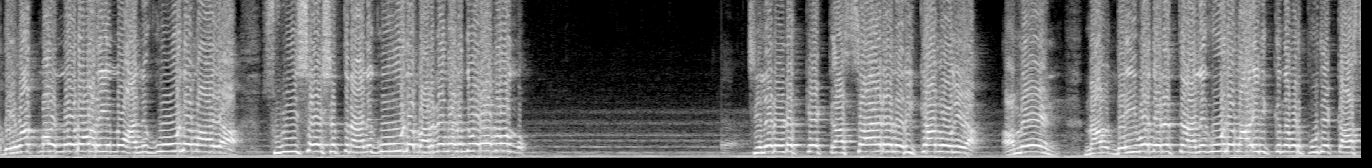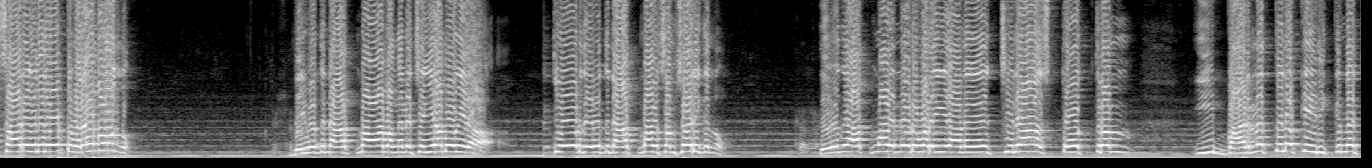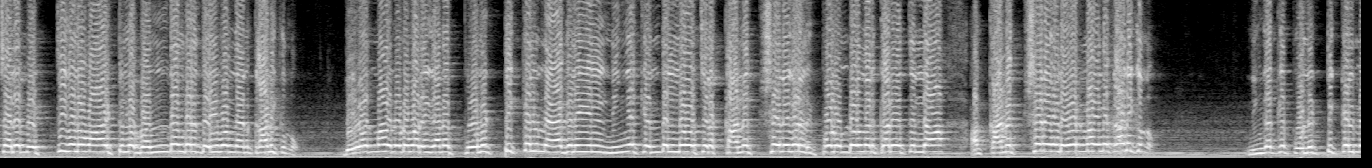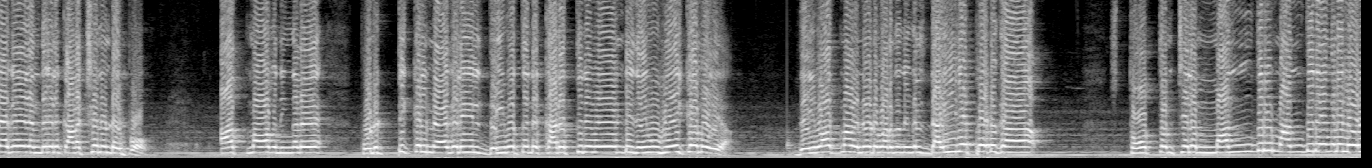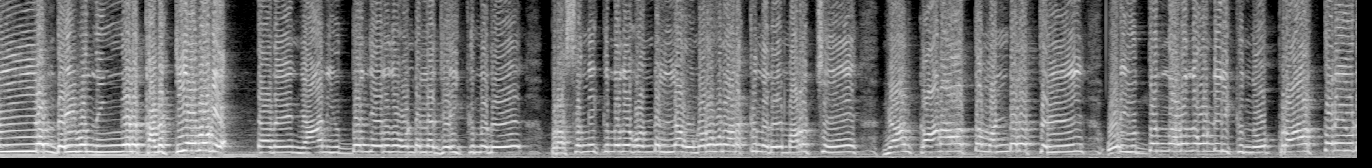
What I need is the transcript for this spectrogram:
ദൈവാത്മാവ് എന്നോട് പറയുന്നു അനുകൂലമായ സുവിശേഷത്തിന് അനുകൂല ഭരണം കടന്നു വരാൻ പോകുന്നു. ചിലരുടെയൊക്കെ കസാര ധരിക്കാൻ പോകുക അമേൻ ദൈവജനത്തിന് അനുകൂലമായിരിക്കുന്നവർ പുതിയ കസാരകളിലോട്ട് വരാൻ പോകുന്നു. ദൈവത്തിന്റെ ആത്മാവ് അങ്ങനെ ചെയ്യാൻ പോകുക വ്യക്തിയോട് ദൈവത്തിന്റെ ആത്മാവ് സംസാരിക്കുന്നു. ദൈവത്തിന്റെ ആത്മാവ് എന്നോട് പറയുകയാണ് ചില സ്തോത്രം ഈ ഭരണത്തിലൊക്കെ ഇരിക്കുന്ന ചില വ്യക്തികളുമായിട്ടുള്ള ബന്ധങ്ങൾ ദൈവം ഞാൻ കാണിക്കുന്നു. ദൈവാത്മാവ് എന്നോട് പറയുകയാണ് പൊളിറ്റിക്കൽ മേഖലയിൽ നിങ്ങൾക്ക് എന്തെല്ലോ ചില കണക്ഷനുകൾ ഇപ്പോൾ ഉണ്ടോ എന്ന് എനിക്കറിയത്തില്ല. ആ കണക്ഷനുകൾ ദൈവാത്മാവിനെ കാണിക്കുന്നു. നിങ്ങൾക്ക് പൊളിറ്റിക്കൽ മേഖലയിൽ എന്തെങ്കിലും കണക്ഷൻ ഉണ്ടോ ഇപ്പോ? ആത്മാവ് നിങ്ങളെ പൊളിറ്റിക്കൽ മേഖലയിൽ ദൈവത്തിന്റെ കരത്തിന് വേണ്ടി ദൈവം ഉപയോഗിക്കാൻ പോവുക ദൈവാത്മാവ് എന്നോട് പറഞ്ഞു നിങ്ങൾ ധൈര്യപ്പെടുക. സ്തോത്രം. ചില മന്ത്രി മന്ദിരങ്ങളിലെല്ലാം ദൈവം നിങ്ങളെ ചെയ്യാൻ പോകുകയാണ് ഞാൻ യുദ്ധം ചെയ്തത് കൊണ്ടല്ല ജയിക്കുന്നത് പ്രസംഗിക്കുന്നത് കൊണ്ടല്ല ഉണർവ് നടക്കുന്നത്. മറിച്ച് ഞാൻ കാണാത്ത മണ്ഡലത്തിൽ ഒരു യുദ്ധം നടന്നുകൊണ്ടിരിക്കുന്നു. പ്രാർത്ഥനയുടെ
